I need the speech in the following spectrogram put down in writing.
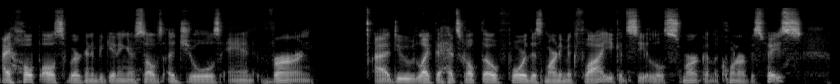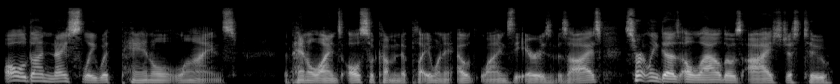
I hope also we're going to be getting ourselves a Jules and Vern. I do like the head sculpt though for this Marty McFly. You can see a little smirk on the corner of his face, all done nicely with panel lines. The panel lines also come into play when it outlines the areas of his eyes. Certainly does allow those eyes just to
